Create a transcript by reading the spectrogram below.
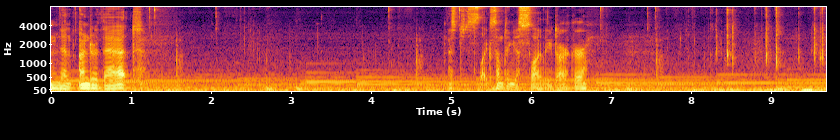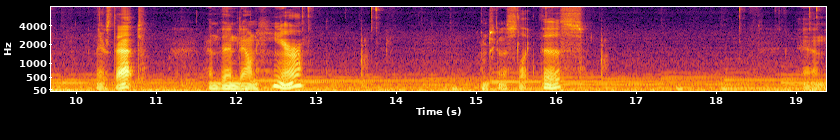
And then under that, it's just like something just slightly darker. There's that. And then down here, I'm just going to select this and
